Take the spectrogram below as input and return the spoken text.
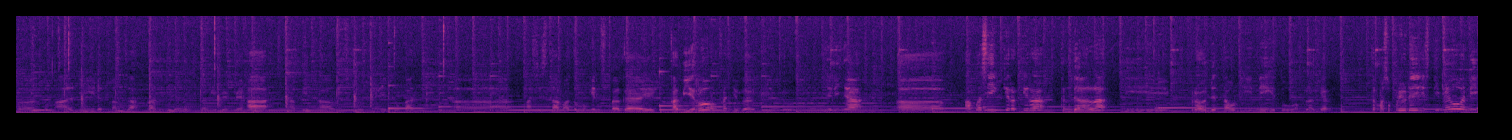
eh, Tum Aldi dan Bang Zahran menjabat sebagai BPH tapi tahun sebelumnya itu kan eh, masih staff atau mungkin sebagai kabiro kan juga gitu. Jadinya eh, apa sih kira-kira kendala di periode tahun ini gitu? Apalagi kan termasuk periode yang istimewa nih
